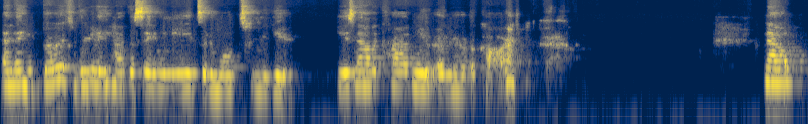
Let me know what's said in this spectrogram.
and they both really have the same needs and wants from you. He is now the proud new owner of a car. Now,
